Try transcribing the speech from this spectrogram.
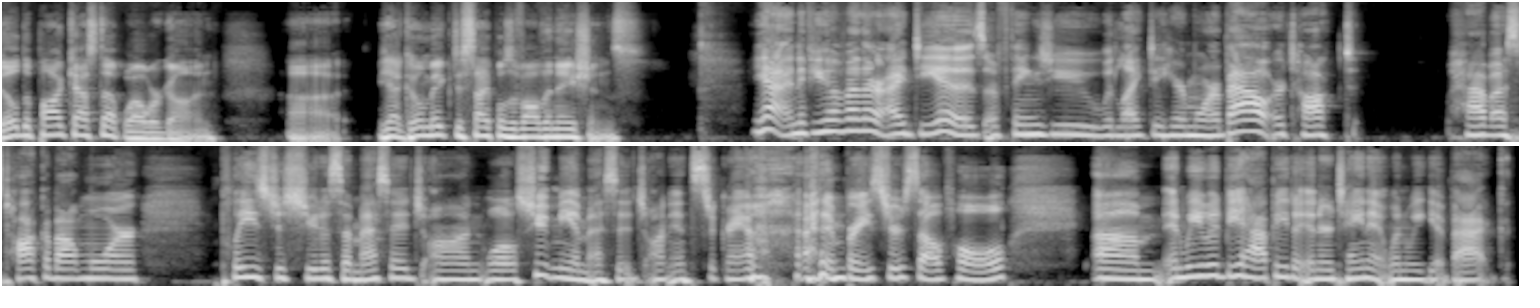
build the podcast up while we're gone. Uh, yeah, go make disciples of all the nations. Yeah. And if you have other ideas of things you would like to hear more about or talked, have us talk about more, please just shoot us a message on, well, shoot me a message on Instagram at Embrace Yourself Whole. Um, and we would be happy to entertain it when we get back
